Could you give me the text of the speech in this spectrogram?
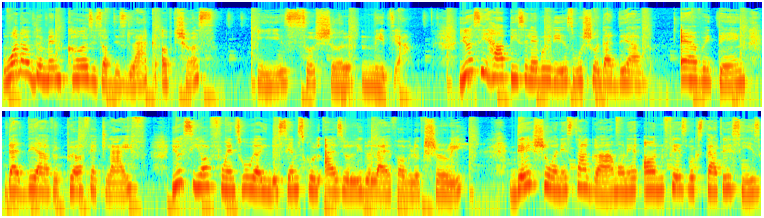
One of the main causes of this lack of trust is social media. You see happy celebrities who show that they have everything, that they have a perfect life. You see your friends who are in the same school as you lead a life of luxury. They show on Instagram, on, on Facebook statuses,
